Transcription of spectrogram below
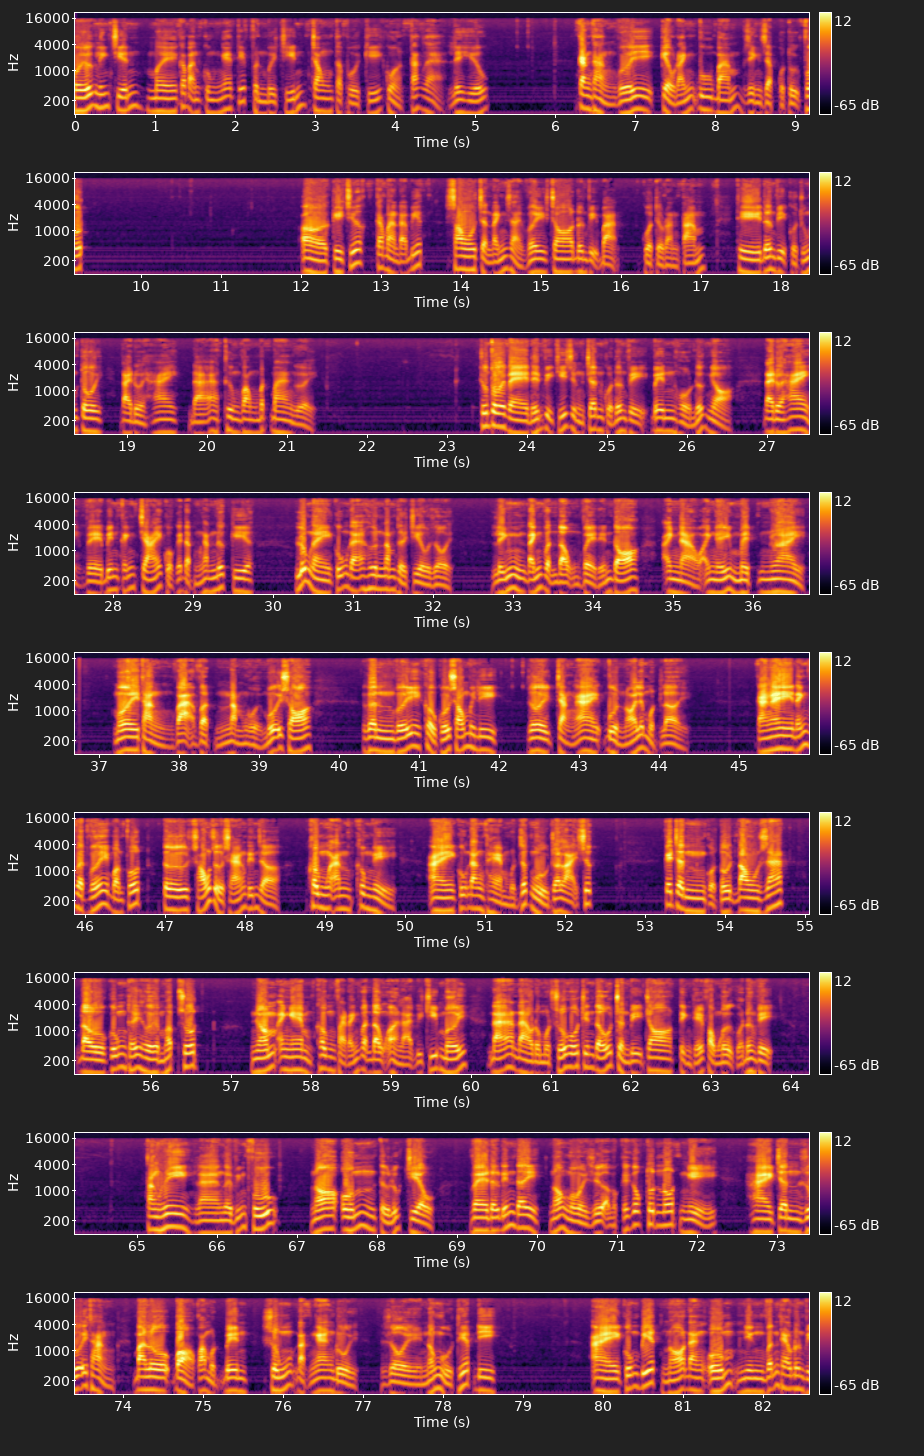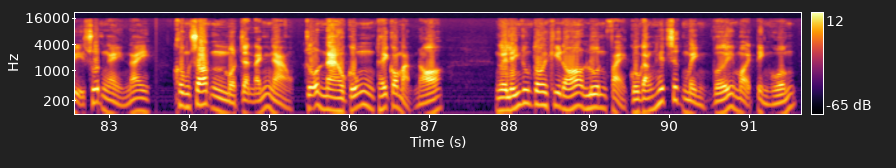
Hồi ức lính chiến mời các bạn cùng nghe tiếp phần 19 trong tập hồi ký của tác giả Lê Hiếu. Căng thẳng với kiểu đánh bu bám rình rập của tụi phốt. Ở kỳ trước các bạn đã biết sau trận đánh giải vây cho đơn vị bạn của tiểu đoàn 8 thì đơn vị của chúng tôi, đại đội 2 đã thương vong mất 3 người. Chúng tôi về đến vị trí dừng chân của đơn vị bên hồ nước nhỏ, đại đội 2 về bên cánh trái của cái đập ngăn nước kia. Lúc này cũng đã hơn 5 giờ chiều rồi. Lính đánh vận động về đến đó, anh nào anh ấy mệt nhoài. mười thằng vạ vật nằm ngồi mỗi xó, gần với khẩu cối 60 ly, rồi chẳng ai buồn nói lên một lời. Cả ngày đánh vật với bọn phốt từ 6 giờ sáng đến giờ, không ăn không nghỉ, ai cũng đang thèm một giấc ngủ cho lại sức. Cái chân của tôi đau rát, đầu cũng thấy hơi hầm hấp sốt. Nhóm anh em không phải đánh vận động ở lại vị trí mới đã đào được một số hố chiến đấu chuẩn bị cho tình thế phòng ngự của đơn vị. Thằng Huy là người Vĩnh Phú, nó ốm từ lúc chiều. Về được đến đây, nó ngồi dựa vào cái gốc thốt nốt nghỉ, hai chân duỗi thẳng, ba lô bỏ qua một bên, súng đặt ngang đùi, rồi nó ngủ tiếp đi. Ai cũng biết nó đang ốm nhưng vẫn theo đơn vị suốt ngày nay, không sót một trận đánh nào, chỗ nào cũng thấy có mặt nó. Người lính chúng tôi khi đó luôn phải cố gắng hết sức mình với mọi tình huống.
